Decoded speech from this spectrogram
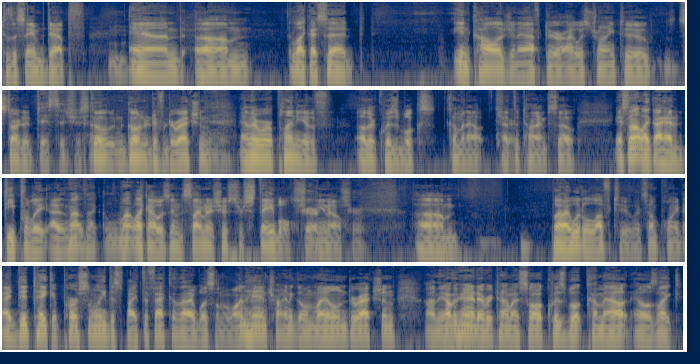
to the same depth. And um, like I said, in college and after, I was trying to start to Distance yourself. go go in a different direction, and there were plenty of other quiz books coming out at the time. So it's not like I had a deep relate. Not like not like I was in Simon and Schuster's stable. Sure, you know. sure. Um, but I would have loved to at some point. I did take it personally, despite the fact that I was on the one hand trying to go in my own direction. On the other hand, every time I saw a quiz book come out, I was like,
